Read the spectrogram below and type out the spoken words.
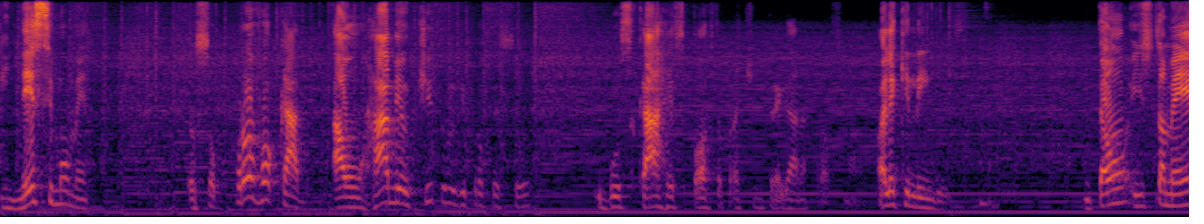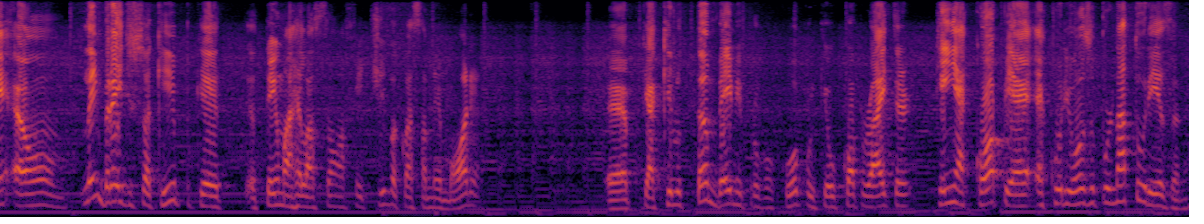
E nesse momento, eu sou provocado a honrar meu título de professor e buscar a resposta para te entregar na próxima. Olha que lindo isso. Então, isso também é um. Lembrei disso aqui, porque eu tenho uma relação afetiva com essa memória. É, porque aquilo também me provocou, porque o copywriter, quem é copy, é, é curioso por natureza, né?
